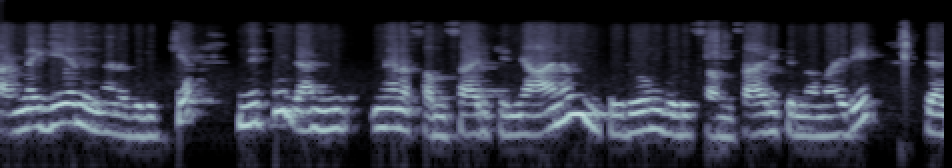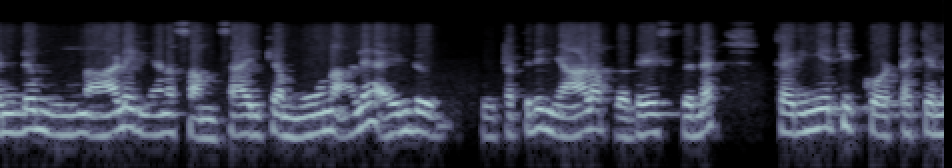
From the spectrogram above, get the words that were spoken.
കണ്ണകിയെ നിങ്ങനെ വിളിക്കുക. എന്നിട്ട് ഇങ്ങനെ സംസാരിക്കും ഞാനും ഗുരുവും കൂടി സംസാരിക്കുന്ന മാതിരി രണ്ട് മൂന്നാൾ ഇങ്ങനെ സംസാരിക്കാം മൂന്നാൾ അതിന്റെ കൂട്ടത്തിൽ ഞാളെ പ്രദേശത്തിലെ കരിങ്ങറ്റിക്കോട്ടയ്ക്കൽ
